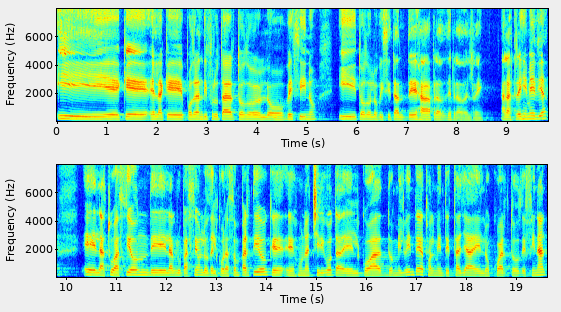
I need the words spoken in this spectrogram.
y que, en la que podrán disfrutar todos los vecinos y todos los visitantes a de Prado del Rey a las tres y media eh, la actuación de la agrupación Los del Corazón Partido, que es una chirigota del COAD 2020, actualmente está ya en los cuartos de final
